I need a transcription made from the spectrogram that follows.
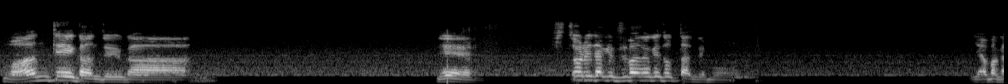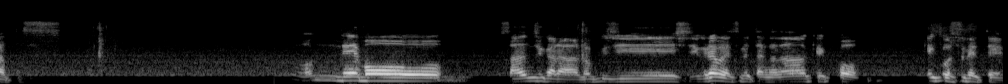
う安定感というか、ねえ、一人だけズバ抜け取ったんで、もう、やばかったっす。ほんで、もう、3時から6時、7時ぐらいまで滑ったんかな。結構、結構滑って。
